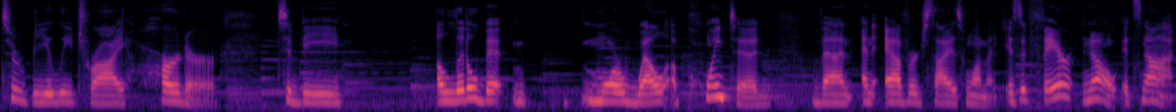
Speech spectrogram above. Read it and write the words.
to really try harder to be a little bit more well appointed than an average size woman. Is it fair? No, it's not.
